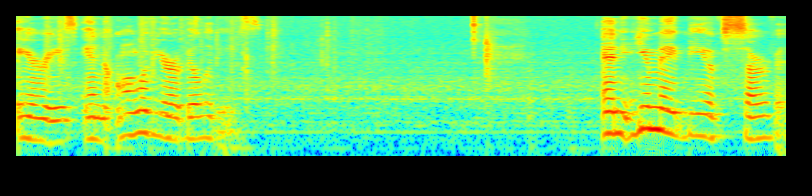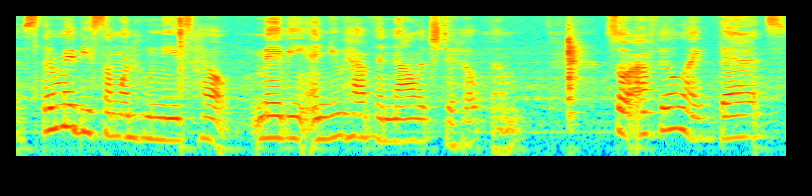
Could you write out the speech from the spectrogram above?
Aries, in all of your abilities. And you may be of service. There may be someone who needs help, maybe, and you have the knowledge to help them. So I feel like that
